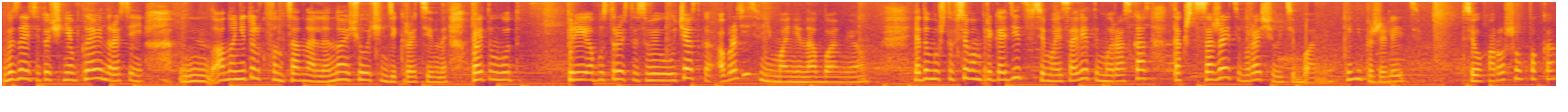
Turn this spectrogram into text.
Вы знаете, это очень необыкновенное растение. Оно не только функциональное, но еще очень декоративное. Поэтому вот при обустройстве своего участка обратите внимание на бамию. Я думаю, что все вам пригодится, все мои советы, мой рассказ. Так что сажайте, выращивайте бамию. Вы не пожалеете. Всего хорошего, пока.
